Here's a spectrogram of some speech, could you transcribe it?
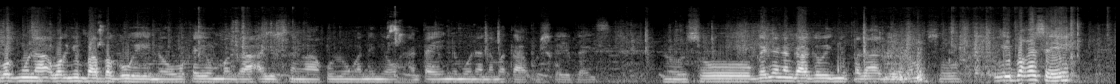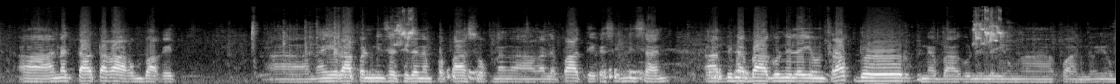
wag muna wag niyo babaguhin no? Wag kayong mag-aayos ng ah, kulungan ninyo. Antayin niyo muna na matapos kayo guys. No so ganyan ang gagawin niyo palagi no? So yung iba kasi ah, nagtataka kung bakit ah, nahirapan minsan sila ng papasok ng ah, kalapate kasi minsan ah, binabago nila yung trapdoor binabago nila yung ah, kung ano yung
